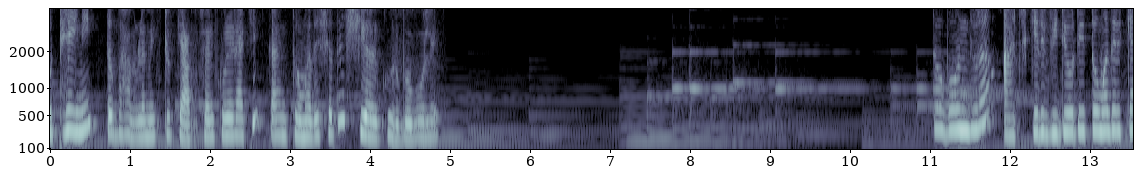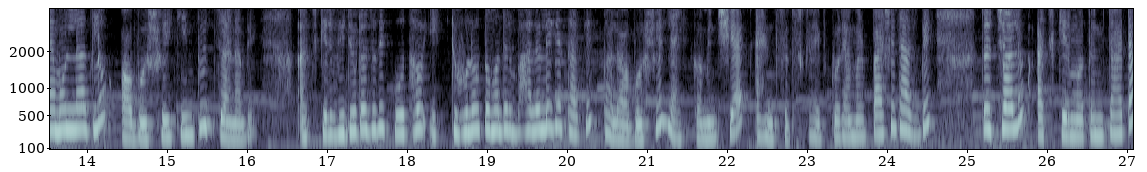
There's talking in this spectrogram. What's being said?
ওঠেইনি, তো ভাবলাম একটু ক্যাপচার করে রাখি, কারণ তোমাদের সাথে শেয়ার করব বলে। তো বন্ধুরা, আজকের ভিডিওটি তোমাদের কেমন লাগল? অবশ্যই কিন্তু জানাবে। আজকের ভিডিওটা যদি কোথাও একটু হলেও তোমাদের ভালো লেগে থাকে, তাহলে অবশ্যই like comment share and subscribe করে আমার পাশে থাকবে। তো চলো আজকের মতন টাটা,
